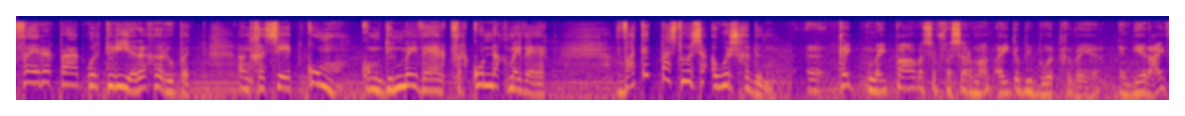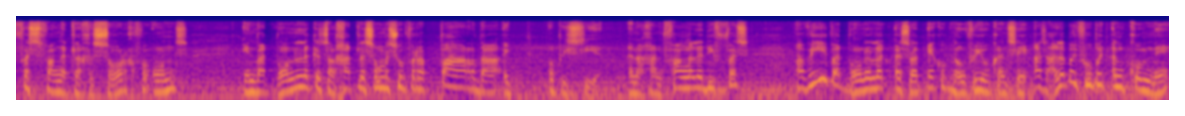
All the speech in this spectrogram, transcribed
verder praat oor toe die Here geroep het en gesê het kom, kom doen my werk, verkondig my werk. Wat het pastoor se ouers gedoen? Uh, kyk, my pa was 'n visserman, het op die boot gewerk en deur hy visvang het hulle gesorg vir ons. En wat wonderlik is, dan gaan hulle sommer so vir 'n paar dae uit op die see en dan gaan vang hulle die vis. Maar weet jy wat wonderlik is wat ek ook nou vir jou kan sê? As hulle byvoorbeeld inkom nê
